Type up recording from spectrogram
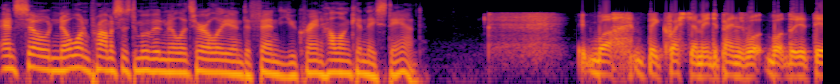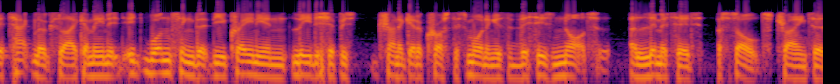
And so no one promises to move in militarily and defend Ukraine. How long can they stand? Well, big question. I mean, it depends what, what the, the attack looks like. I mean, it, it, one thing that the Ukrainian leadership is trying to get across this morning is that this is not a limited assault, trying to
